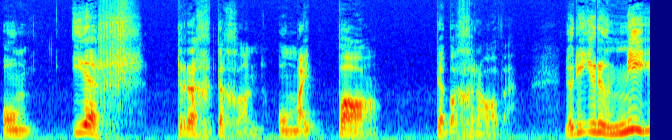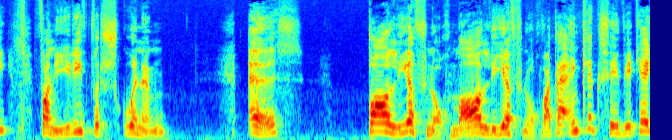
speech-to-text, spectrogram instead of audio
om eers terug te gaan om my pa te begrawe. Nou die ironie van hierdie verskoning is pa leef nog, ma leef nog. Wat hy eintlik sê, weet jy,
